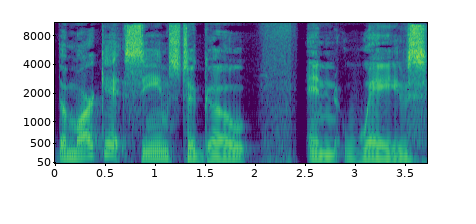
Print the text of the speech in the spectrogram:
the market seems to go in waves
